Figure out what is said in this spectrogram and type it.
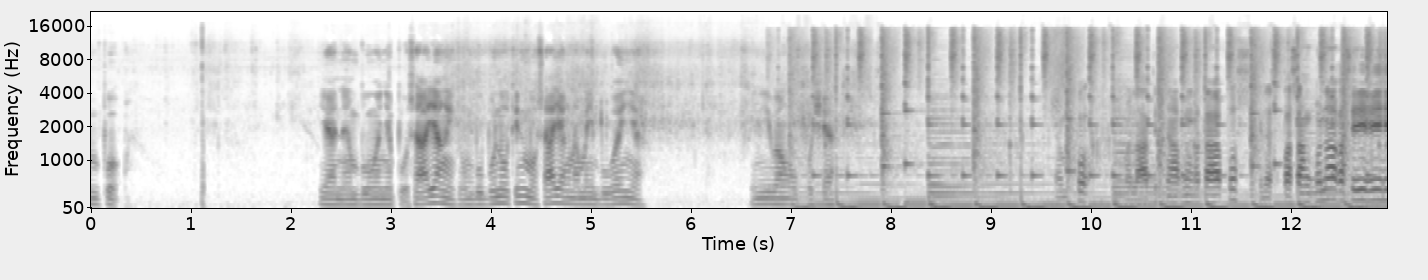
Yan po. Yan ang bunga niya po. Sayang eh. Kung bubunutin mo, sayang na may buhay niya. Iniwan ko po siya. Yan po. Malapit na akong matapos. Pinaspasan ko na kasi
